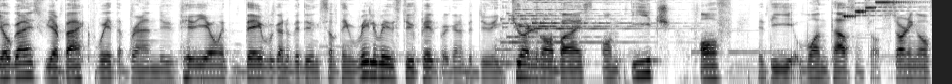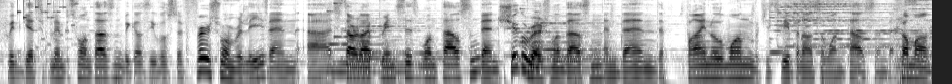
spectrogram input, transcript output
Yo guys, we are back with a brand new video and today we're gonna be doing something really really stupid. We're gonna be doing 200 dollar buys on each of the 1000 slots. Starting off with Get Olympus 1000 because it was the first one released, then uh, Starlight Princess 1000, then Sugar Rush 1000, and then the final one which is Sweet Bonanza 1000. Come on.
